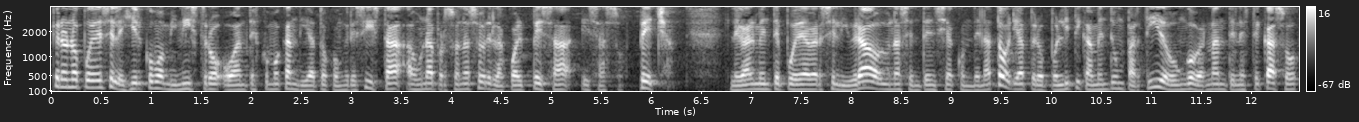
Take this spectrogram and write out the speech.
pero no puedes elegir como ministro o antes como candidato congresista a una persona sobre la cual pesa esa sospecha. Legalmente puede haberse librado de una sentencia condenatoria, pero políticamente un partido o un gobernante en este caso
